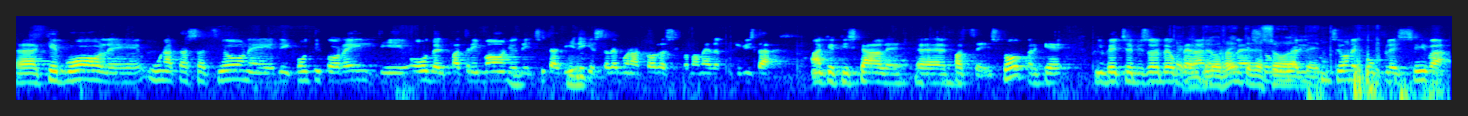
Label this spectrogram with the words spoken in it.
eh, che vuole una tassazione dei conti correnti o del patrimonio dei cittadini, che sarebbe una cosa secondo me dal punto di vista anche fiscale eh, pazzesco, perché invece bisognerebbe eh, operare attraverso una riduzione complessiva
